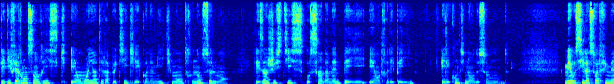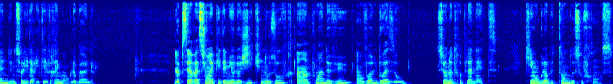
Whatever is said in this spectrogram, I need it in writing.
Les différences en risques et en moyens thérapeutiques et économiques montrent non seulement les injustices au sein d'un même pays et entre les pays et les continents de ce monde, mais aussi la soif humaine d'une solidarité vraiment globale. L'observation épidémiologique nous ouvre à un point de vue en vol d'oiseau sur notre planète qui englobe tant de souffrances.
